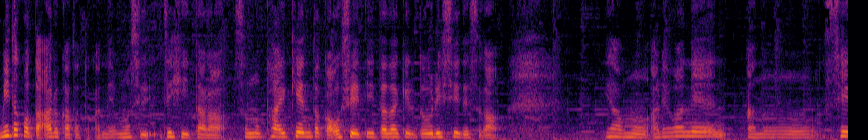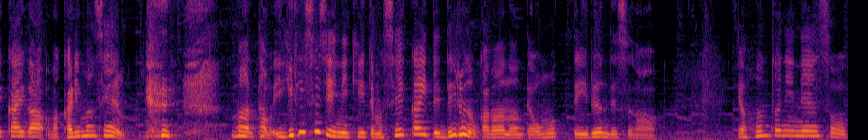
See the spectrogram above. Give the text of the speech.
見たことある方とかねもし是非いたらその体験とか教えていただけると嬉しいですがいやもうあれはね、あのー、正解が分かりません。まあ多分イギリス人に聞いても正解って出るのかななんて思っているんですが。いや本当にねそう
